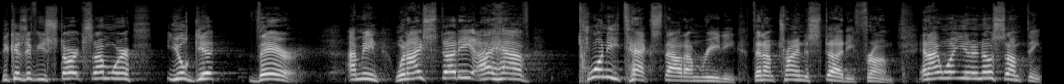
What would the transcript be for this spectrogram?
because if you start somewhere, you'll get there. I mean, when I study, I have 20 texts out I'm reading that I'm trying to study from. And I want you to know something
